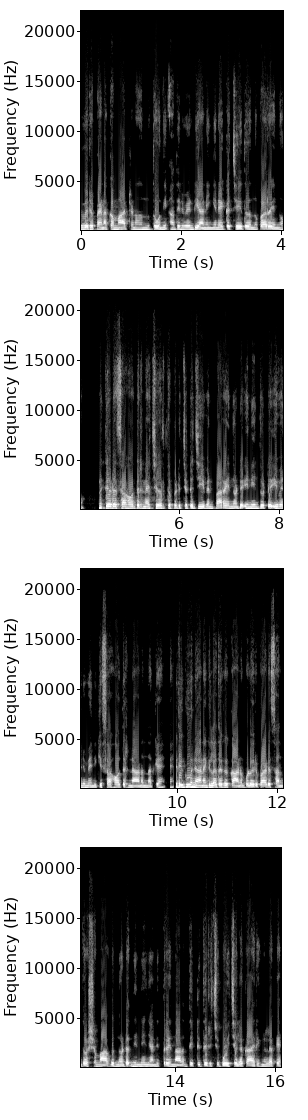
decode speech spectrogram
ഇവരെ പിണക്കം മാറ്റണമെന്ന് തോന്നി. അതിനുവേണ്ടിയാണ് ഇങ്ങനെയൊക്കെ ചെയ്തതെന്ന് പറയുന്നു. നിത്യയുടെ സഹോദരനെ ചേർത്ത് പിടിച്ചിട്ട് ജീവൻ പറയുന്നുണ്ട് ഇനിയും തൊട്ട് ഇവനും എനിക്ക് സഹോദരനാണെന്നൊക്കെ. രഘുവിനാണെങ്കിൽ അതൊക്കെ കാണുമ്പോൾ ഒരുപാട് സന്തോഷമാകുന്നുണ്ട്. നിന്നെ ഞാൻ ഇത്രയും നാളും തെറ്റിദ്ധരിച്ചു പോയി ചില കാര്യങ്ങളിലൊക്കെ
